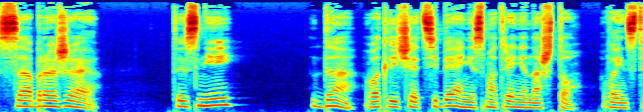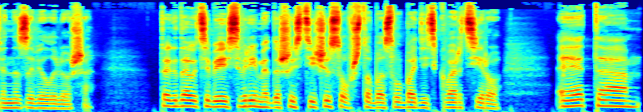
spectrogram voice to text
«Соображаю. Ты с ней?» «Да, в отличие от себя и несмотря ни на что», — воинственно завел Лёша. «Тогда у тебя есть время до шести часов, чтобы освободить квартиру. Это...»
